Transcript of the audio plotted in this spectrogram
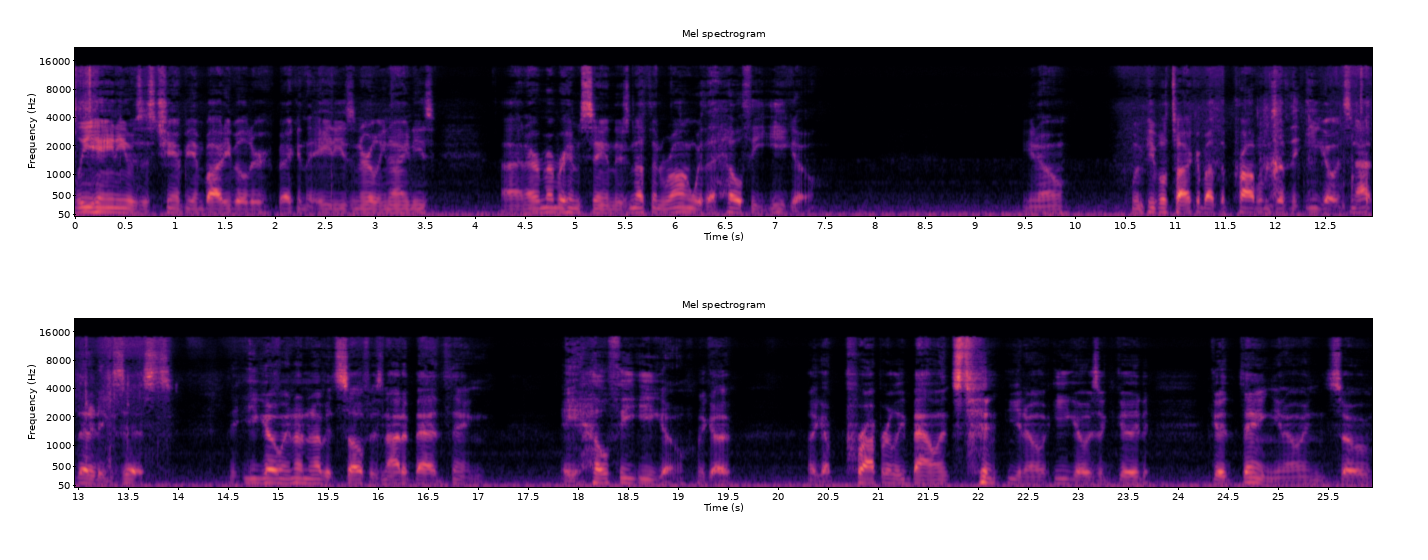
Lee Haney was this champion bodybuilder back in the 80s and early 90s. Uh, and I remember him saying there's nothing wrong with a healthy ego. You know, when people talk about the problems of the ego, it's not that it exists. The ego in and of itself is not a bad thing. A healthy ego, like a like a properly balanced, you know, ego is a good good thing, you know, and so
